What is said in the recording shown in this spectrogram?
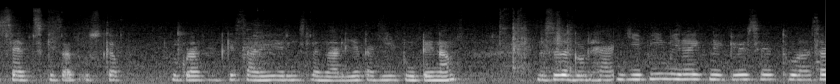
सेट्स के साथ उसका टुकड़ा काट के सारे इयर लगा लिए ताकि ये टूटे ना। This is a good hack ये भी मेरा एक नेकलेस है थोड़ा सा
